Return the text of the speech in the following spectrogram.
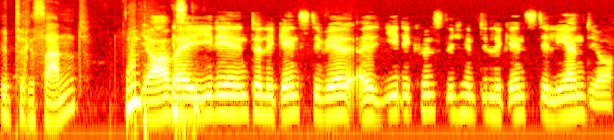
interessant. Und Ja, weil jede Intelligenz, die wär, äh, jede künstliche Intelligenz, die lernt ja.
